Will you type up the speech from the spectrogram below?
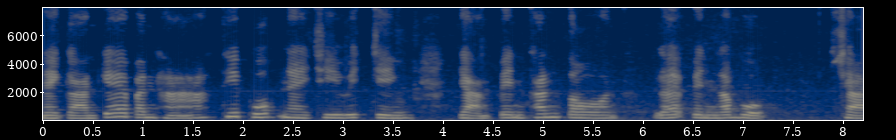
ในการแก้ปัญหาที่พบในชีวิตจริง อย่างเป็นขั้นตอนและเป็นระบบ ใช้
